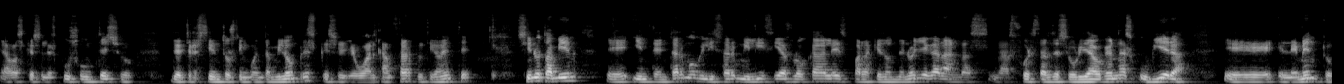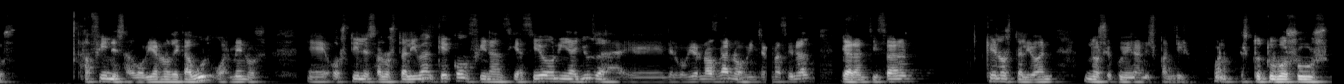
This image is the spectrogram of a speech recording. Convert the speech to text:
a las que se les puso un techo de 350.000 hombres, que se llegó a alcanzar prácticamente, sino también eh, intentar movilizar milicias locales para que donde no llegaran las, fuerzas de seguridad afganas hubiera elementos afines al gobierno de Kabul, o al menos eh, hostiles a los talibán, que con financiación y ayuda eh, del gobierno afgano o internacional garantizaran que los talibán no se pudieran expandir. Bueno, esto tuvo sus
